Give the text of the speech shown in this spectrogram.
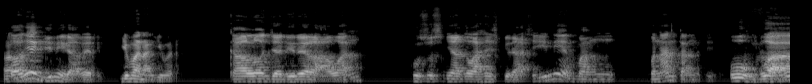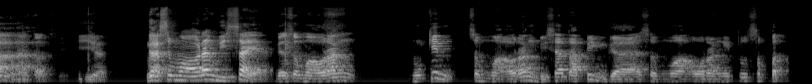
Ah. Soalnya gini Kak Ferry. Gimana gimana? Kalau jadi relawan, khususnya kelas inspirasi ini emang menantang sih. Oh, Menurut wah. menantang sih. Iya. Nggak semua orang bisa ya. Gak semua orang, mungkin semua orang bisa, tapi nggak semua orang itu sempet.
